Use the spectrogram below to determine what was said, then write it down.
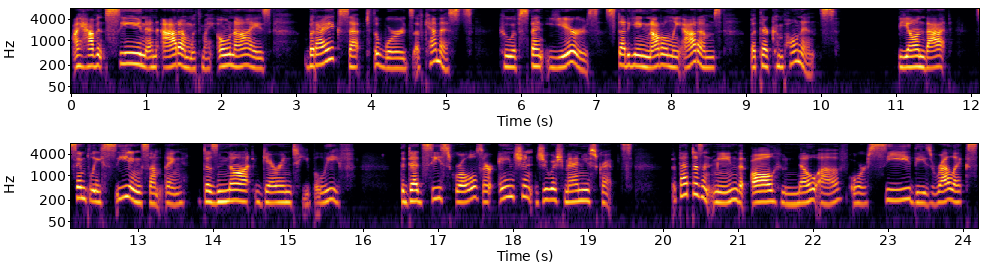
I haven't seen an atom with my own eyes, but I accept the words of chemists who have spent years studying not only atoms, but their components. Beyond that, Simply seeing something does not guarantee belief. The Dead Sea Scrolls are ancient Jewish manuscripts, but that doesn't mean that all who know of or see these relics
